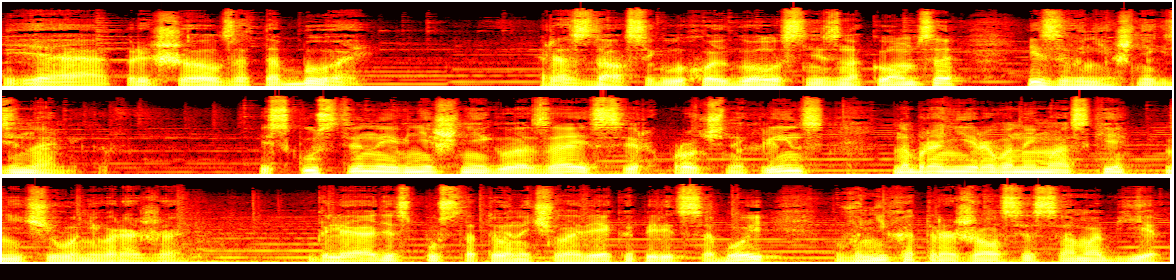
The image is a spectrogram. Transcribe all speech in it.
«Я пришел за тобой», — раздался глухой голос незнакомца из внешних динамиков. Искусственные внешние глаза из сверхпрочных линз на бронированной маске ничего не выражали. Глядя с пустотой на человека перед собой, в них отражался сам объект,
